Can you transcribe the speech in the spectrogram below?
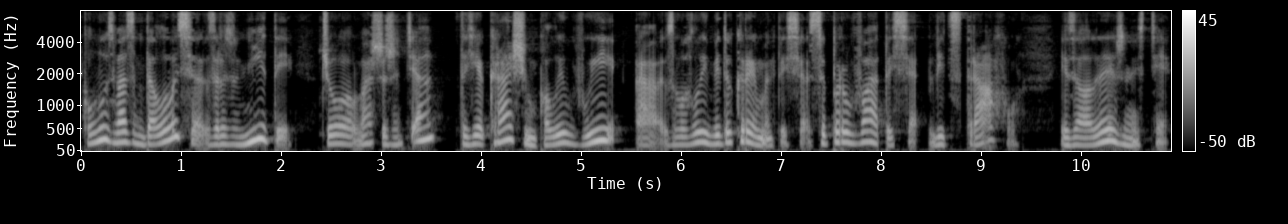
Кому з вас вдалося зрозуміти, що ваше життя стає кращим, коли ви змогли відокремитися, сепаруватися від страху і залежності,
